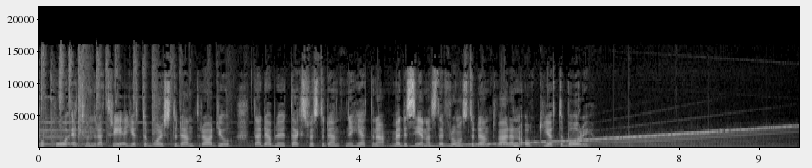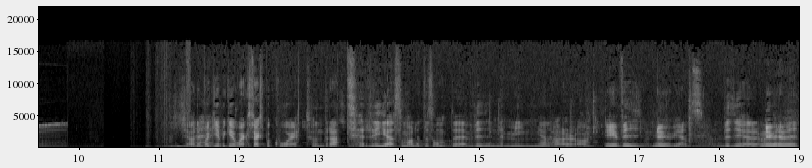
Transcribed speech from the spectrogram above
På K103 Göteborgs studentradio där det har blivit dags för studentnyheterna med det senaste från studentvärlden och Göteborg. Ja, det var Gbg Waxtrax på K103 som har lite sånt eh, vinmingel här idag. Det är vi nu Jens. Vi är det va? Nu är det vi.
